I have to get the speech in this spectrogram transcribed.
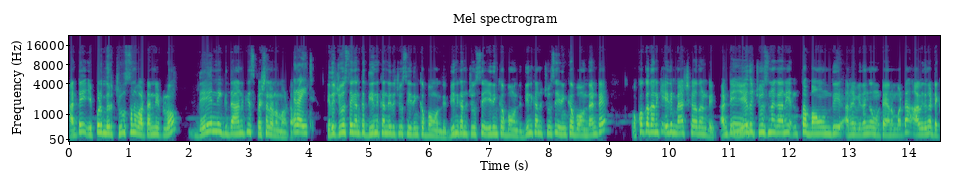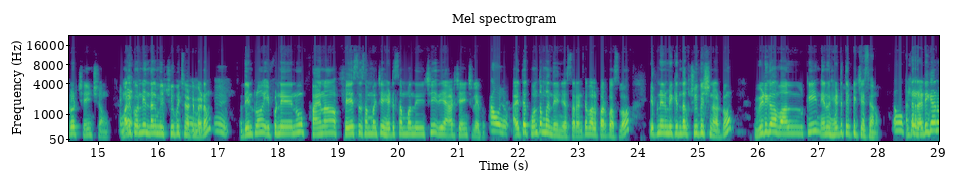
అంటే ఇప్పుడు మీరు చూస్తున్న వాటన్నిటిలో దేనికి దానికి స్పెషల్ అన్నమాట. రైట్ ఇది చూస్తే కనుక దీనికన్నా ఇది చూస్తే ఇది ఇంకా బాగుంది. దీనికన్నా చూస్తే ఇది ఇంకా బాగుంది. దీనికన్నా చూస్తే ఇది ఇంకా బాగుంది. అంటే ఒక్కొక్క దానికి ఏది మ్యాచ్ కాదండి. అంటే. ఏది చూసినా గానీ ఎంత బాగుంది అనే విధంగా ఉంటాయి అనమాట ఆ విధంగా డెకరేట్ చేయించాము. మరికొన్ని ఇందాక మీకు చూపించినట్టు మేడం దీంట్లో ఇప్పుడు నేను పైన ఫేస్ సంబంధించి హెడ్ సంబంధించి ఇది యాడ్ చేయించలేదు. అయితే కొంతమంది ఏం చేస్తారంటే వాళ్ళ పర్పస్లో ఇప్పుడు నేను మీకు ఇందాక చూపించినట్టు విడిగా వాళ్ళకి నేను హెడ్ తెప్పించేశాను. అంటే రెడీగానే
